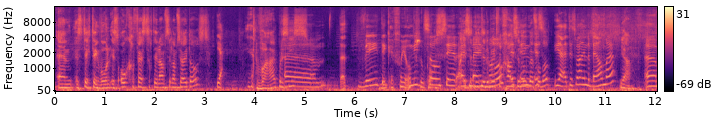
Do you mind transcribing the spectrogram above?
En Stichting Woon is ook gevestigd in Amsterdam Zuidoost? Ja. Waar precies? Ehm, dat weet ik voor je niet opzoeken. zozeer Maar uit is het mijn niet in de buurt van hoofd. Gansenhoek bijvoorbeeld? Ja, het is wel in de Belmer. Ja. Ehm,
